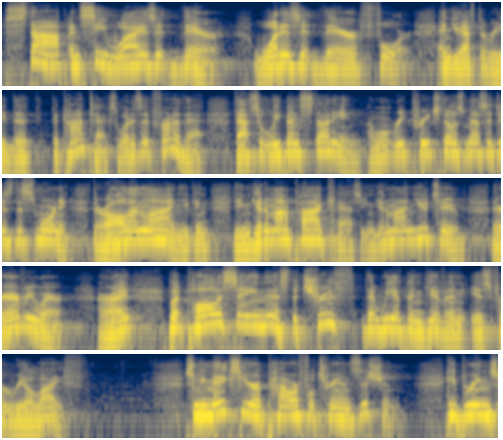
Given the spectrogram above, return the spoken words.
stop and see why is it there? What is it there for? And you have to read the, the context. What is in front of that? That's what we've been studying. I won't repreach those messages this morning. They're all online. You can, you can get them on a podcast, you can get them on YouTube. They're everywhere. All right? But Paul is saying this the truth that we have been given is for real life. So he makes here a powerful transition. He brings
